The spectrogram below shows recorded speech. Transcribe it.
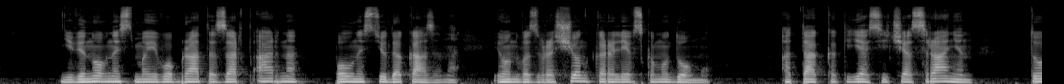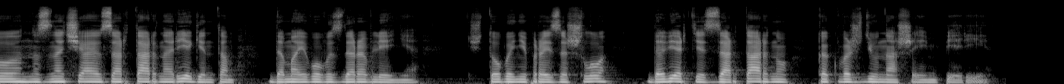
Невиновность моего брата Зарт Арна полностью доказана, и он возвращен к королевскому дому. А так как я сейчас ранен, то назначаю Зартарна регентом до моего выздоровления. Что бы ни произошло, доверьтесь Зартарну как вождю нашей империи.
